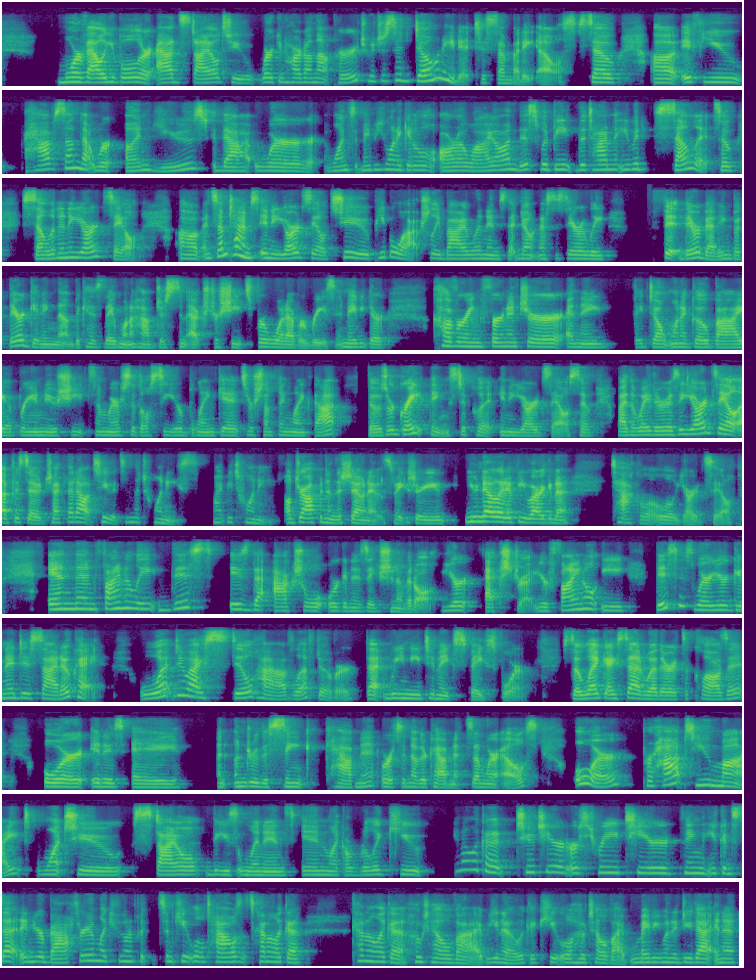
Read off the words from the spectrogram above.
more valuable or add style to working hard on that purge, which is to donate it to somebody else. So uh, if you have some that were unused that were once maybe you want to get a little ROI on, this would be the time that you would sell it. So sell it in a yard sale. Um, and sometimes in a yard sale too, people will actually buy linens that don't necessarily fit their bedding, but they're getting them because they want to have just some extra sheets for whatever reason. Maybe they're covering furniture and they they don't want to go buy a brand new sheet somewhere so they'll see your blankets or something like that those are great things to put in a yard sale. So, by the way, there is a yard sale episode. Check that out too. It's in the 20s, might be 20. I'll drop it in the show notes. Make sure you you know it if you are going to tackle a little yard sale. And then finally, this is the actual organization of it all. Your extra, your final E. This is where you're going to decide, okay, what do I still have left over that we need to make space for? So, like I said, whether it's a closet or it is a an under the sink cabinet or it's another cabinet somewhere else. Or perhaps you might want to style these linens in like a really cute, you know, like a two tiered or three tiered thing that you can set in your bathroom. Like if you want to put some cute little towels, it's kind of like a kind of like a hotel vibe, you know, like a cute little hotel vibe. Maybe you want to do that in a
